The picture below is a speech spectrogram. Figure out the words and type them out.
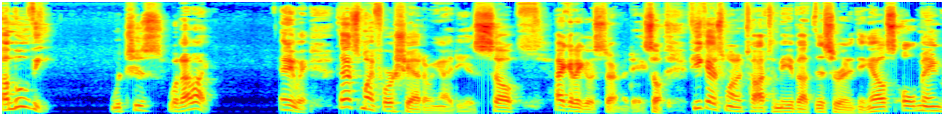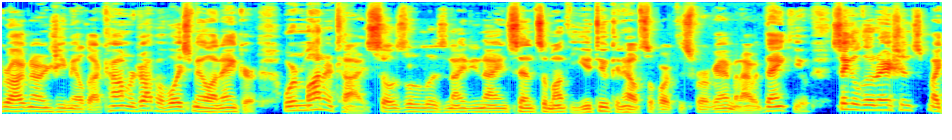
a movie, which is what I like. Anyway, that's my foreshadowing ideas. So I gotta go start my day. So if you guys want to talk to me about this or anything else, oldmangrognard at gmail.com or drop a voicemail on Anchor. We're monetized, so as little as 99 cents a month. You too can help support this program, and I would thank you. Single donations, my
